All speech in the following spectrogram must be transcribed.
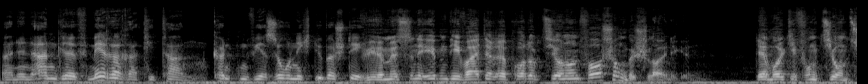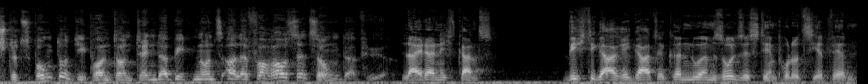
Einen Angriff mehrerer Titanen könnten wir so nicht überstehen. Wir müssen eben die weitere Produktion und Forschung beschleunigen. Der Multifunktionsstützpunkt und die Ponton-Tender bieten uns alle Voraussetzungen dafür. Leider nicht ganz. Wichtige Aggregate können nur im Sol-System produziert werden.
